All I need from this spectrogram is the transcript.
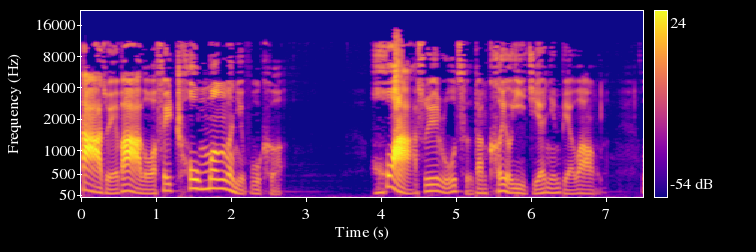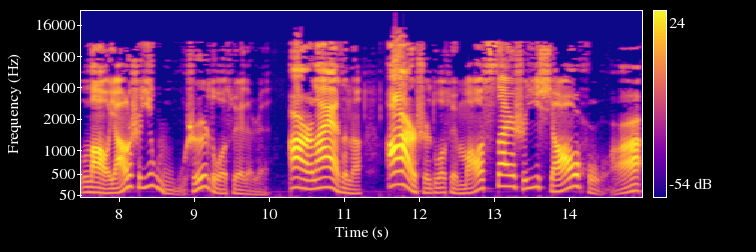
大嘴巴子，我非抽懵了你不可。话虽如此，但可有一节，您别忘了。老杨是一五十多岁的人，二赖子呢二十多岁，毛三十一小伙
